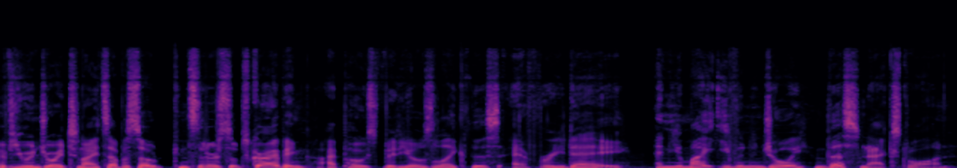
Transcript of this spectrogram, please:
If you enjoyed tonight's episode, consider subscribing. I post videos like this every day. And you might even enjoy this next one.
